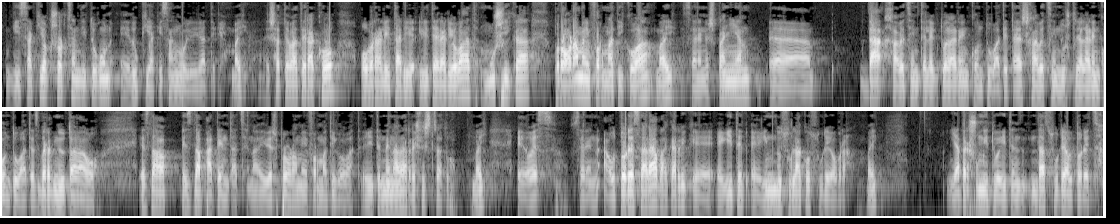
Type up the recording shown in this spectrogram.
gizakiok sortzen ditugun edukiak izango lirateke, bai? Esate baterako obra literario bat, musika, programa informatikoa, bai? Zeren Espainian e, da jabetza intelektualaren kontu bat eta ez jabetza industrialaren kontu bat, ez berdin duta dago ez da, ez da patentatzen adibes programa informatiko bat. Egiten dena da registratu, bai? Edo ez, zeren autore zara bakarrik e, egite, egin duzulako zure obra, bai? Ja presumitu egiten da zure autoretza.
